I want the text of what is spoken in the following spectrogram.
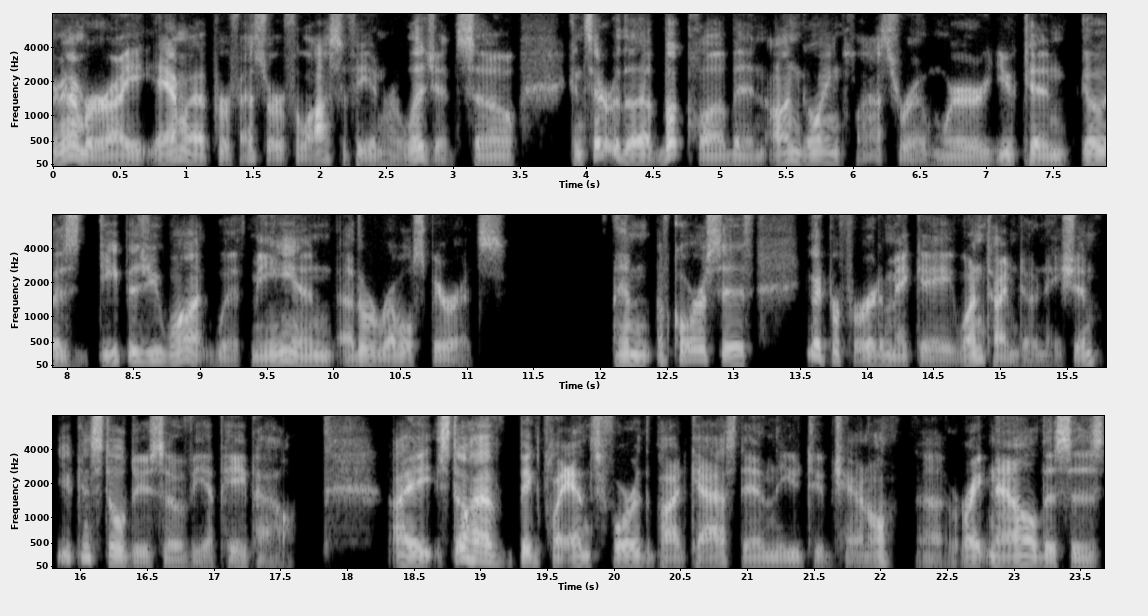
Remember, I am a professor of philosophy and religion, so consider the book club an ongoing classroom where you can go as deep as you want with me and other rebel spirits. And of course, if you would prefer to make a one time donation, you can still do so via PayPal. I still have big plans for the podcast and the YouTube channel. Uh, right now, this is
